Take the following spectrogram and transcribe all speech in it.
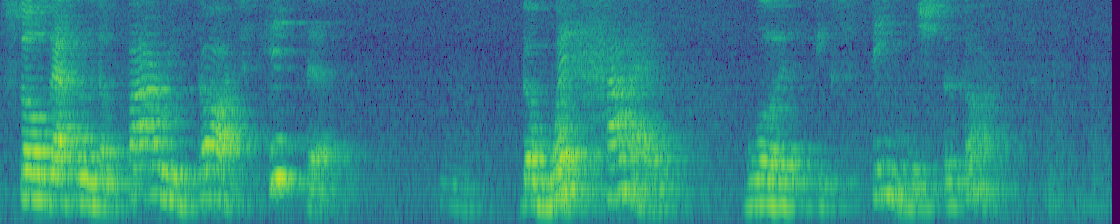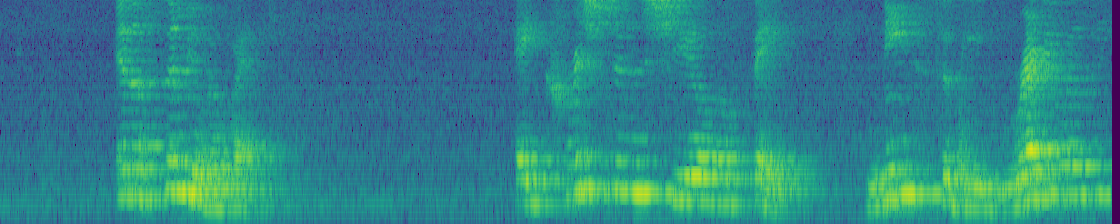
so that when the fiery darts hit them, the wet hide would extinguish the darts. In a similar way, a Christian shield of faith needs to be regularly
